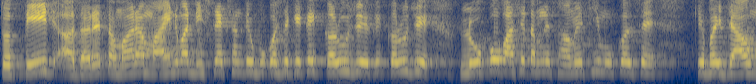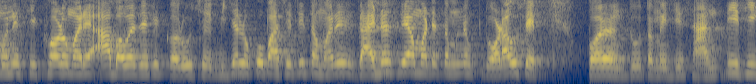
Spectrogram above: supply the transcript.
તો તે જ આધારે તમારા માઇન્ડમાં ડિસ્ટ્રેક્શન તે ઊભું કરશે કે કંઈક કરવું જોઈએ, કંઈક કરવું જોઈએ. લોકો પાસે તમને સામેથી મોકલશે કે ભાઈ, જાઓ, મને શીખવાડો, મારે આ બાબતે કંઈક કરવું છે. બીજા લોકો પાસેથી તમારે ગાઈડન્સ લેવા માટે તમને દોડાવશે. પરંતુ તમે જે શાંતિથી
